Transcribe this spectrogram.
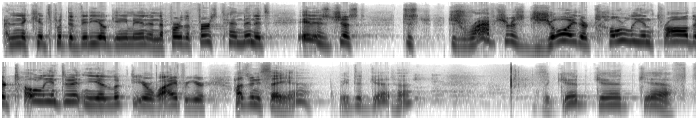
And then the kids put the video game in, and for the first 10 minutes, it is just, just, just rapturous joy. They're totally enthralled. They're totally into it. And you look to your wife or your husband and say, Yeah, we did good, huh? It's a good, good gift.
